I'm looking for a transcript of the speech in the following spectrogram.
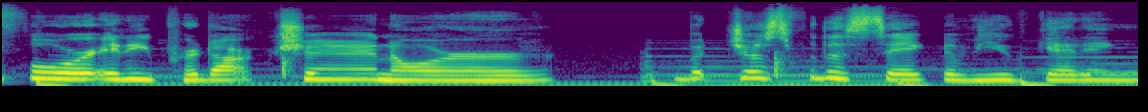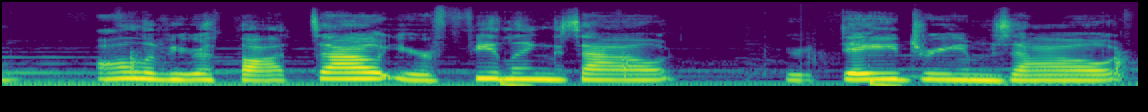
for any production or, but just for the sake of you getting all of your thoughts out, your feelings out, your daydreams out,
